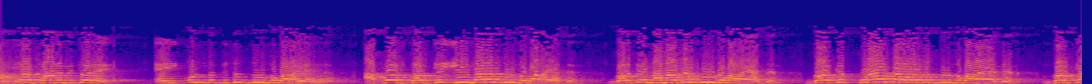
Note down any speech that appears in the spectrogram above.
আপনার ঘরের ভিতরে এই অন্য কিছু দুর্গ বানাইয়েন না। আপনার গড়কে ইমানের দুর্গ বানাইয়া দেন গড়কে নামাজের দুর্গ বানাইয়া দেন গড়কে কোরআন তালাবাতের দুর্গ বানাইয়া দেন গড়কে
